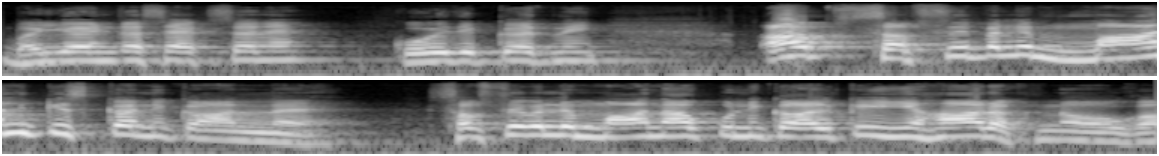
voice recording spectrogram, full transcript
भैया इंटरसेक्शन है, कोई दिक्कत नहीं। अब सबसे पहले मान किसका निकालना है? सबसे पहले मान आपको निकाल के यहाँ रखना होगा।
